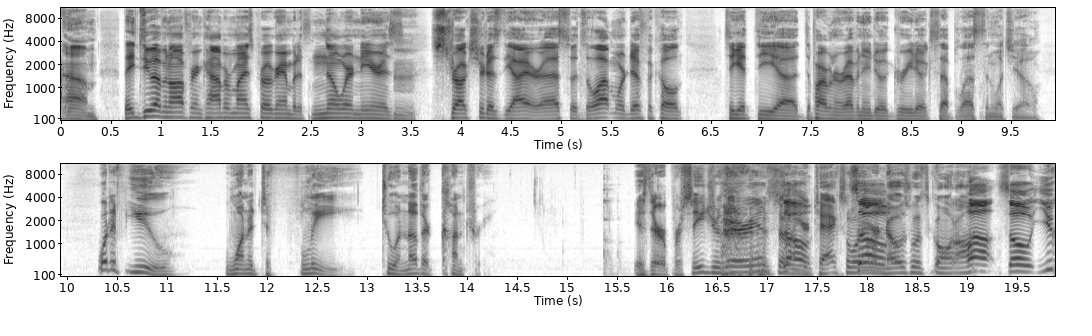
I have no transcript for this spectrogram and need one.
Um, they do have an offer in compromise program, but it's nowhere near as Hmm. structured as the IRS. So it's a lot more difficult to get the uh, Department of Revenue to agree to accept less than what you owe. What if you wanted to flee to another country? Is there a procedure therein so, So- your tax lawyer so- knows what's going on? Well, so you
